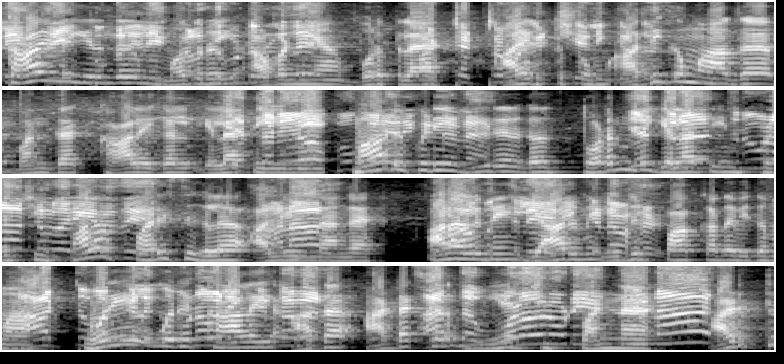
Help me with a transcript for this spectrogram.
காலையில இருந்து மதுரை அவனியாபுரத்துல ஆயிரத்துக்கும் அதிகமாக வந்த காளைகள் எல்லாத்தையுமே மாடுபிடி வீரர்கள் தொடர்ந்து எல்லாத்தையும் பிடிச்சு பல பரிசுகளை அள்ளியிருந்தாங்க ஆனாலுமே யாருமே எதிர்பார்க்காத விதமா ஒரே ஒரு காலை அதை அடக்க முயற்சி பண்ண அடுத்து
